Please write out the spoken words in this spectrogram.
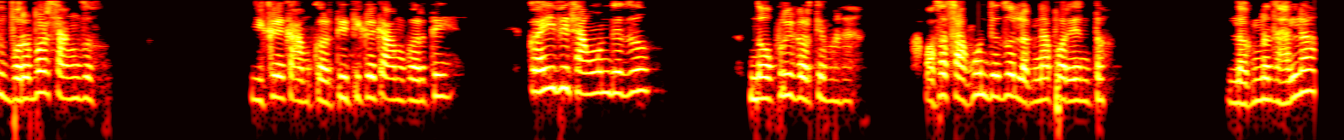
तू बरोबर सांग जो इकडे काम करते तिकडे काम करते. काही बी सांगून देजो नोकरी करते म्हणा. असं सांगून देजो लग्नापर्यंत. लग्न झालं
